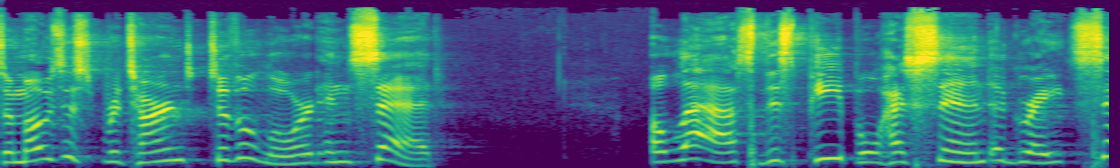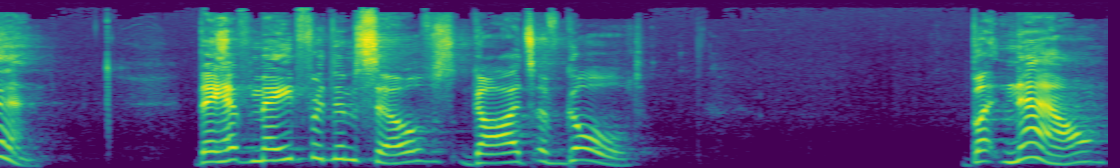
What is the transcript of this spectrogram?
So Moses returned to the Lord and said, Alas, this people has sinned a great sin. They have made for themselves gods of gold. But now,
